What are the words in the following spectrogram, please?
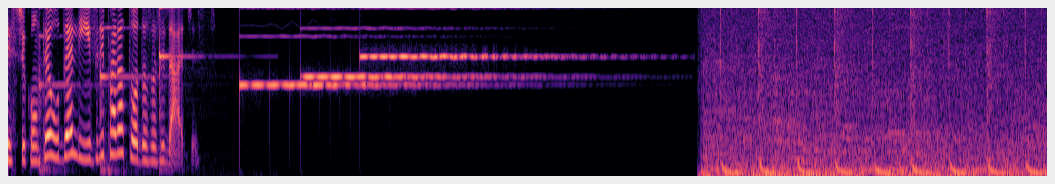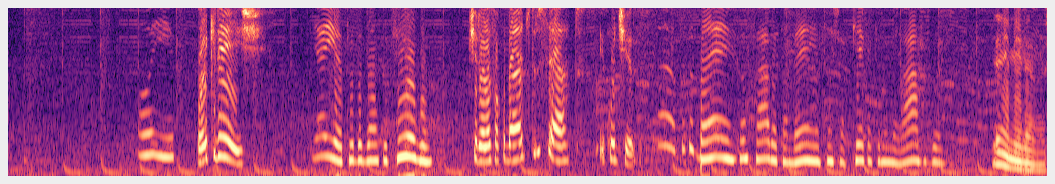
Este conteúdo é livre para todas as idades. Oi. Oi, Cris. E aí, tudo bom contigo? Tirando a faculdade, tudo certo. E contigo? Ah, tudo bem. Cansada também, sem enxaqueca que não me larga. E aí, meninas?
